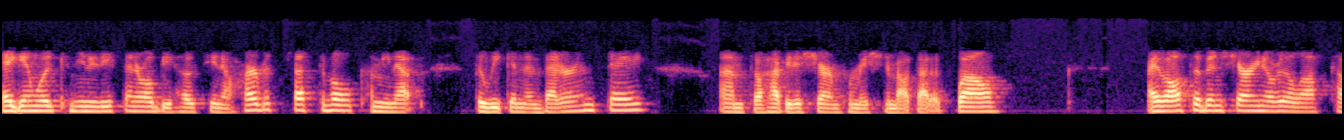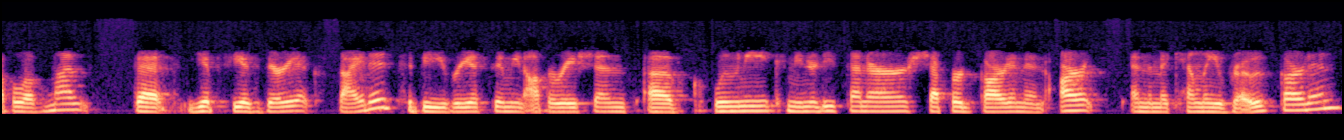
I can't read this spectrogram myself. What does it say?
Hagginwood Community Center will be hosting a harvest festival coming up the weekend of Veterans Day. Um, so happy to share information about that as well. I've also been sharing over the last couple of months that YPCE is very excited to be reassuming operations of Clunie Community Center, Shepard Garden and Arts, and the McKinley Rose Garden.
